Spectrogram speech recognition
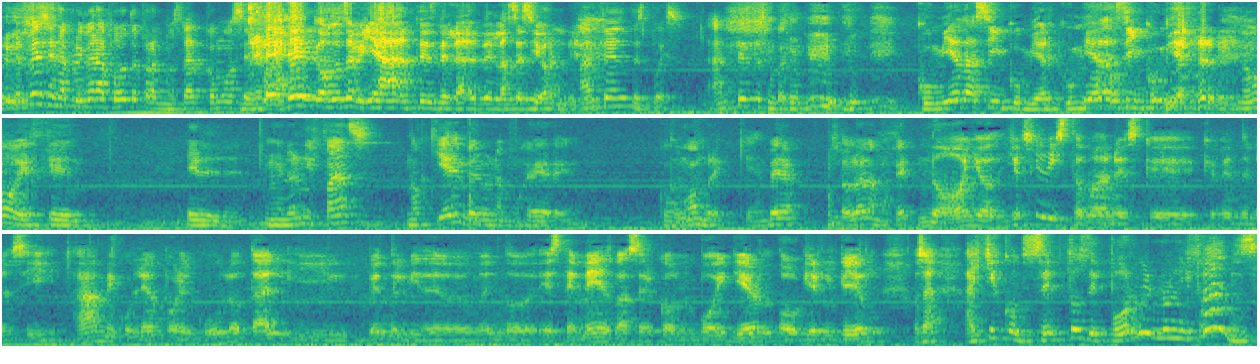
Después en la primera foto para mostrar cómo se ve. ¿Cómo se veía antes de la, de la sesión? Antes, después. Antes, después. Cumiada sin cumiar, cumiada sin cumiar. No, es que el, en el OnlyFans no quieren ver a una mujer eh, con un hombre, quieren ver solo a la mujer. No, yo, yo sí he visto manes que, que venden así. Ah, me culean por el culo, tal, y vendo el video. Vendo, este mes va a ser con Boy Girl o Girl Girl. O sea, hay ya conceptos de porno en OnlyFans.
